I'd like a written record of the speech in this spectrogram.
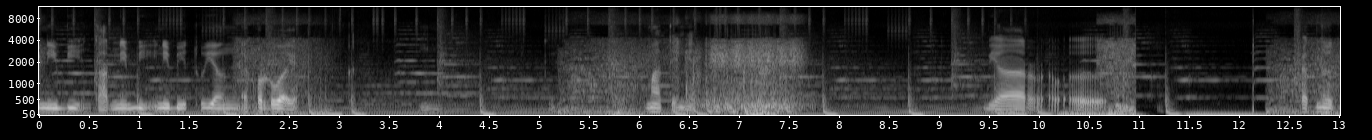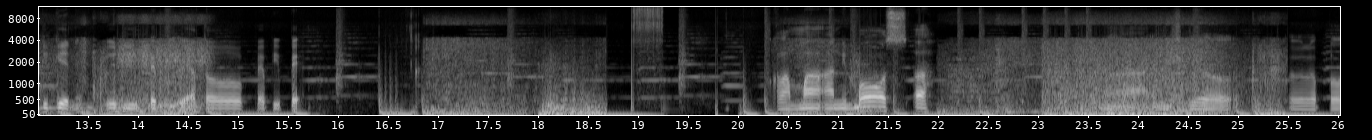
Nibi. Ntar Nibi Nibi itu yang ekor dua ya. Hmm. mati nih biar uh, pet nut di gen ya? Di PPP atau PPP kelamaan nih bos. Ah. Nah ini skill level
